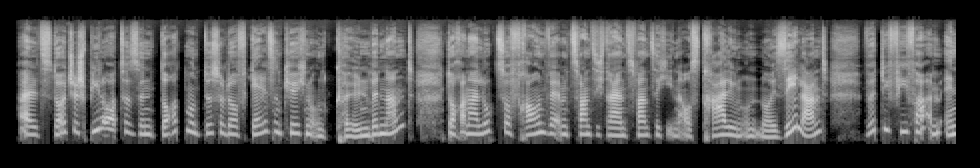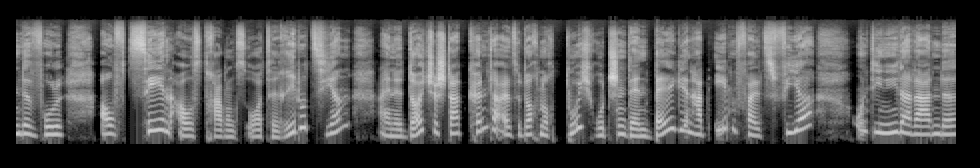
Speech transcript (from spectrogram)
Als deutsche Spielorte sind Dortmund, Düsseldorf, Gelsenkirchen und Köln benannt. Doch analog zur Frauen-WM 2023 in Australien und Neuseeland wird die FIFA am Ende wohl auf zehn Austragungsorte reduzieren. Eine deutsche Stadt könnte also doch noch durchrutschen, denn Belgien hat ebenfalls vier und die Niederlande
